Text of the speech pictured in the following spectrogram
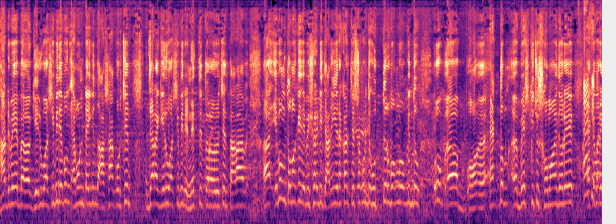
হাঁটবে গেরুয়া শিবির এবং এমনটাই কিন্তু আশা করছেন যারা গেরুয়া শিবিরের নেতৃত্বরা রয়েছেন তারা এবং তোমাকে যে বিষয়টি জানিয়ে রাখার চেষ্টা করি যে উত্তরবঙ্গ কিন্তু একদম বেশ কিছু সময় ধরে একেবারে।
